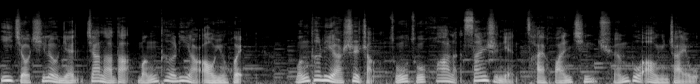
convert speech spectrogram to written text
一九七六年加拿大蒙特利尔奥运会，蒙特利尔市长足足花了三十年才还清全部奥运债务。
